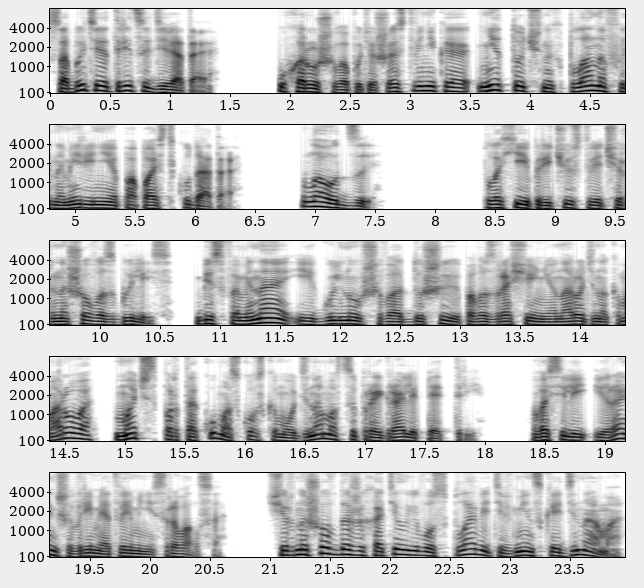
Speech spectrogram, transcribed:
Событие 39. У хорошего путешественника нет точных планов и намерения попасть куда-то. Лао Цзы. Плохие предчувствия Чернышова сбылись. Без Фомина и гульнувшего от души по возвращению на родину Комарова матч «Спартаку» московскому «Динамовцы» проиграли 5-3. Василий и раньше время от времени срывался. Чернышов даже хотел его сплавить в Минское «Динамо».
